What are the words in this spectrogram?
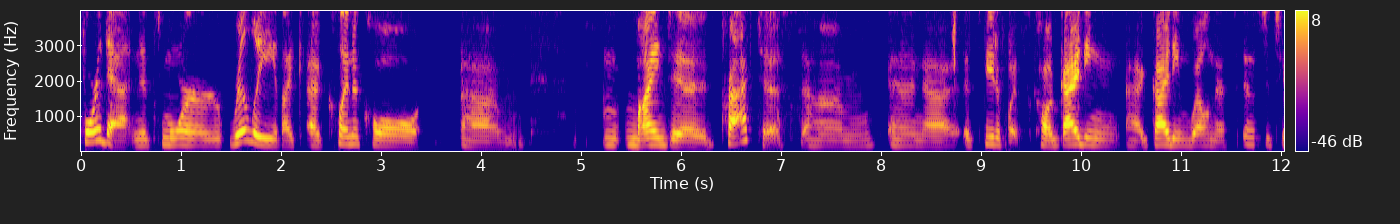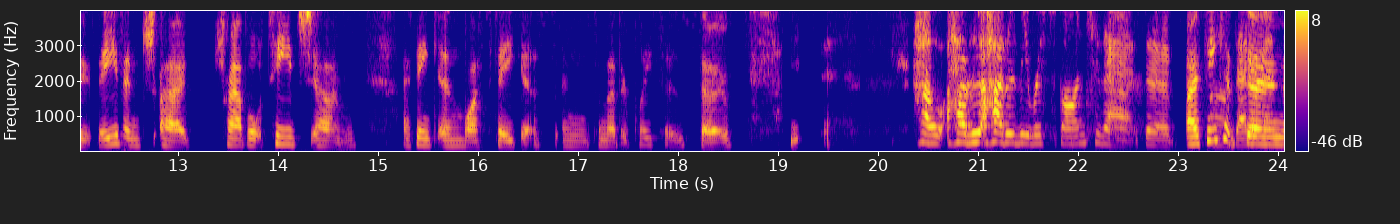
for that. And it's more really like a clinical um, minded practice um, and uh, it's beautiful. It's called guiding uh, guiding wellness institute. They even uh, travel teach um, i think in las vegas and some other places. So how how do how do they respond to that the i think uh, it's been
